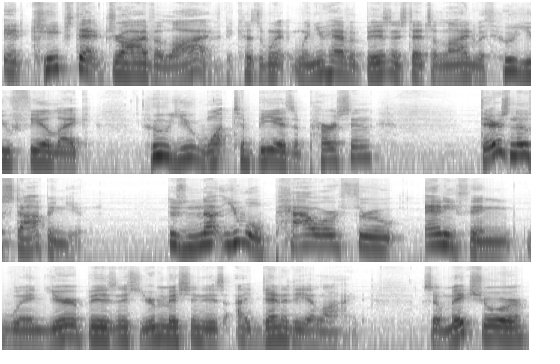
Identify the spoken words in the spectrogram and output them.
it keeps that drive alive because when, when you have a business that's aligned with who you feel like who you want to be as a person there's no stopping you. There's not you will power through anything when your business, your mission is identity aligned. So make sure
